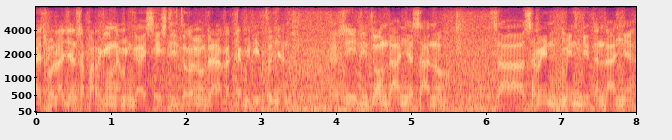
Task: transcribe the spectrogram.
Guys, wala dyan sa parking namin guys. Is dito kami maglalakad kami dito niyan. Kasi dito ang daan niya sa ano, sa, sa main, main gate ang daan niya.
